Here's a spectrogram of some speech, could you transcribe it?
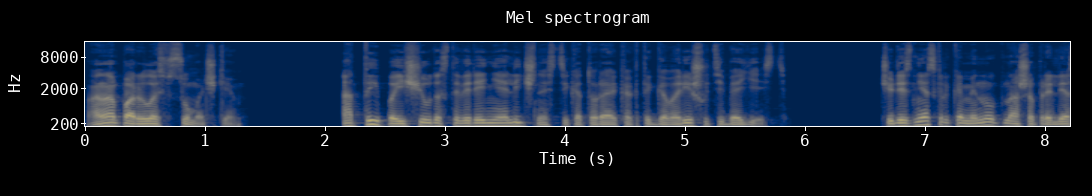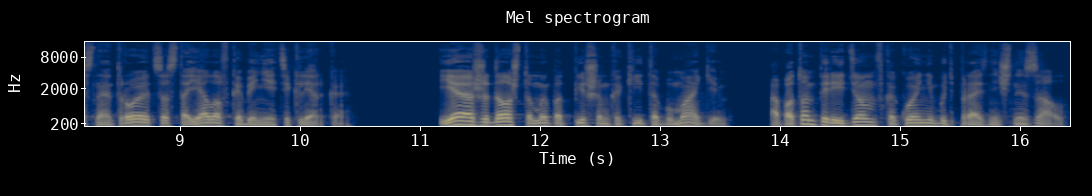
Она порылась в сумочке. «А ты поищи удостоверение личности, которое, как ты говоришь, у тебя есть». Через несколько минут наша прелестная троица стояла в кабинете клерка. Я ожидал, что мы подпишем какие-то бумаги, а потом перейдем в какой-нибудь праздничный зал.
